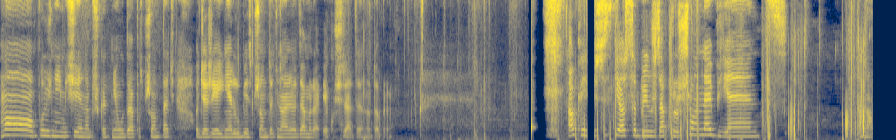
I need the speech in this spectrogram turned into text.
no później mi się na przykład nie uda posprzątać, chociaż ja nie lubię sprzątać, no ale dam jakoś radę, no dobra. Okej, wszystkie osoby już zaproszone, więc no.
